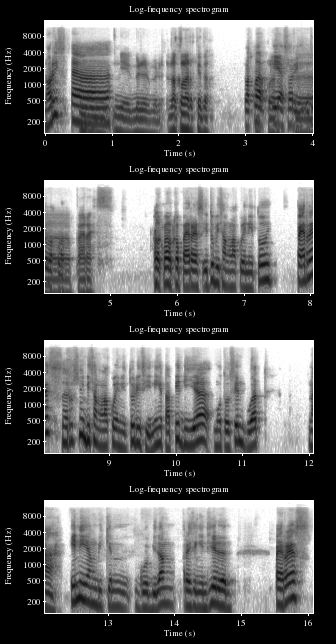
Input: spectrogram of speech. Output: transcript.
Norris uh, hmm, iya bener-bener Leclerc gitu. Leclerc, Leclerc iya sorry itu Leclerc. Perez. Leclerc ke Perez itu bisa ngelakuin itu Perez harusnya bisa ngelakuin itu di sini, tapi dia mutusin buat, nah ini yang bikin gue bilang racing incident. Perez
